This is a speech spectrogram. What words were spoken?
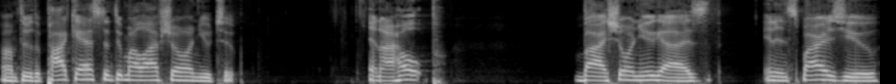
um, through the podcast and through my live show on YouTube. And I hope by showing you guys it inspires you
